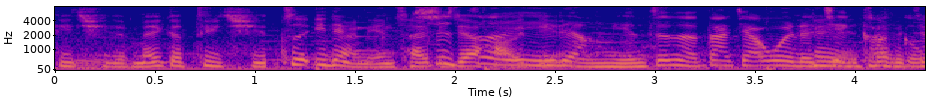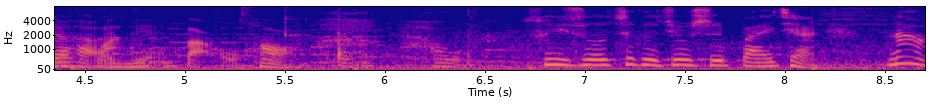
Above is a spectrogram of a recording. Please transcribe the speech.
地区的，每个地区这一两年才比较好一这一两年真的大家为了健康跟环保哈。好。所以说这个就是摆起来，那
